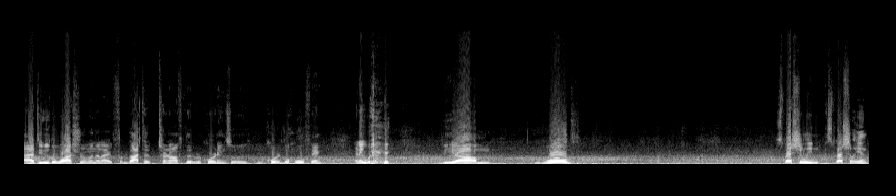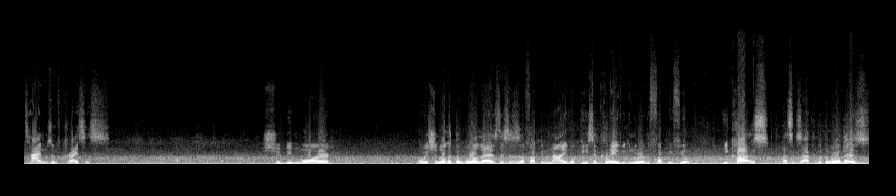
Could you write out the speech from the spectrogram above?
I had to use the washroom and then I forgot to turn off the recording, so record the whole thing. Anyway, the um, world, especially especially in times of crisis, should be more or we should look at the world as this is a fucking malleable piece of clay. We can do whatever the fuck we feel. Because that's exactly what the world is.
